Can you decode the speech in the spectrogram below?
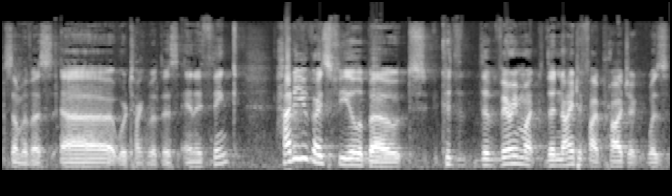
some of us uh, were talking about this, and I think. How do you guys feel about because the very much the nine to five project was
